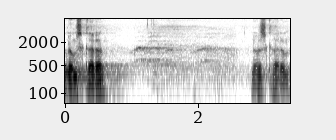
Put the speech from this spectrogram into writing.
namaskara. Namaskaram.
